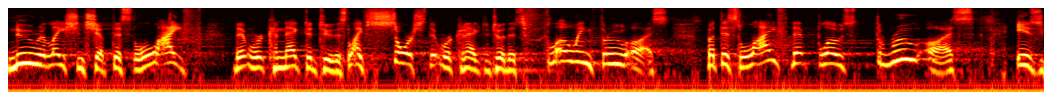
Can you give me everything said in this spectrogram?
new relationship, this life that we're connected to, this life source that we're connected to, that's flowing through us. But this life that flows through us is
